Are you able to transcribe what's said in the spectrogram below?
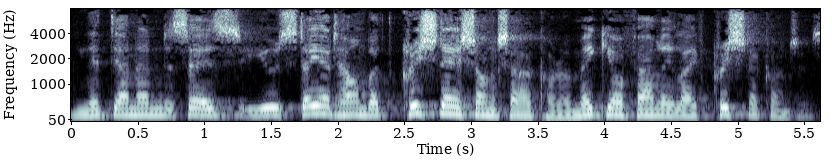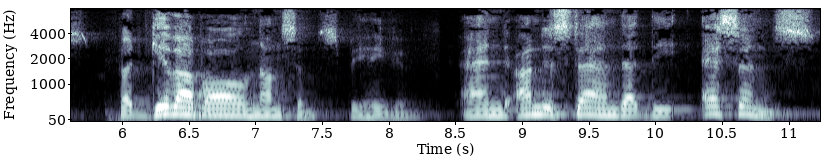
Nityananda says, you stay at home, but Krishna shangsha karo. Make your family life Krishna conscious. But give up all nonsense behavior. And understand that the essence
